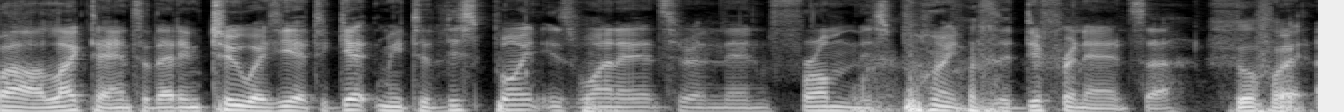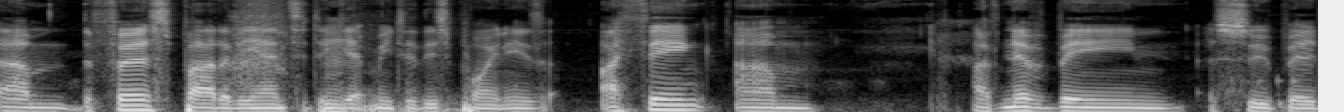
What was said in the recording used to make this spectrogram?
Well, I like to answer that in two ways. Yeah, to get me to this point is one answer, and then from this point is a different answer. Go for it. Um, the first part of the answer to Mm. get me to this point is I think um, I've never been a super,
